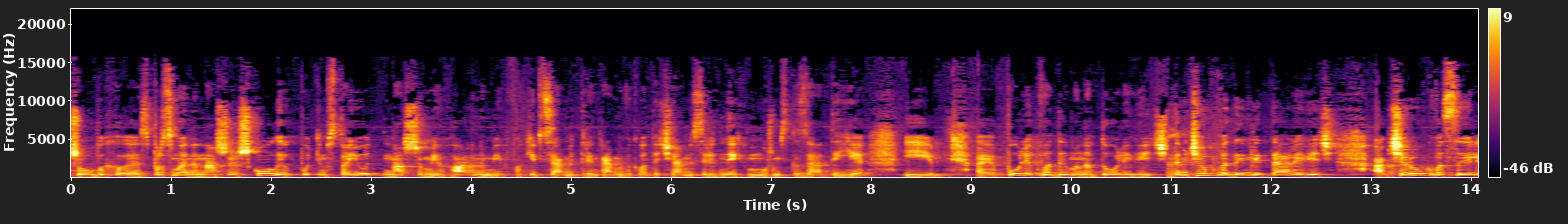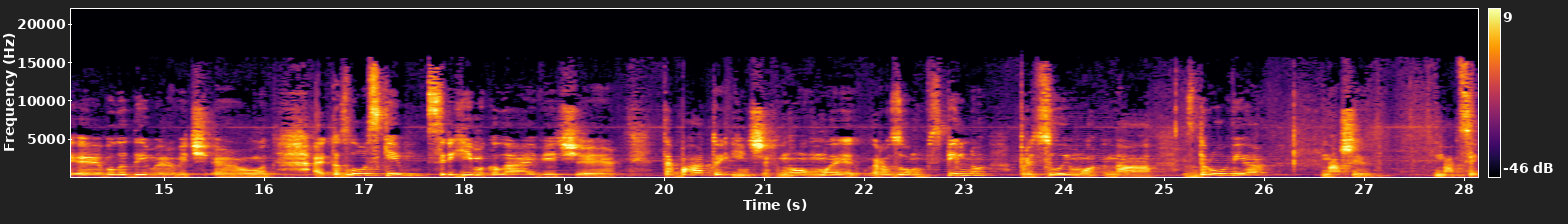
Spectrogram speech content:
що е, спортсмени нашої школи потім стають нашими гарними фахівцями, тренерами, викладачами. Серед них ми можемо сказати є і е, Поляк Вадим Анатолійович, Демчук Вадим Віталійович, Авчарук Василь Володимирович, от, Козловський Сергій Миколаєвич. е, Та багато інших. Ну, ми разом спільно працюємо на здоров'я нашої нації.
